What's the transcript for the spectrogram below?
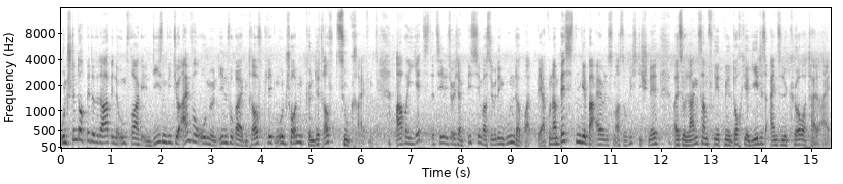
Und stimmt doch bitte wieder ab in der Umfrage in diesem Video. Einfach oben im Infobalken draufklicken und schon könnt ihr drauf zugreifen. Aber jetzt erzähle ich euch ein bisschen was über den Gundabadberg. Und am besten wir beeilen uns mal so richtig schnell, weil so langsam friert mir doch hier jedes einzelne Körperteil ein.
